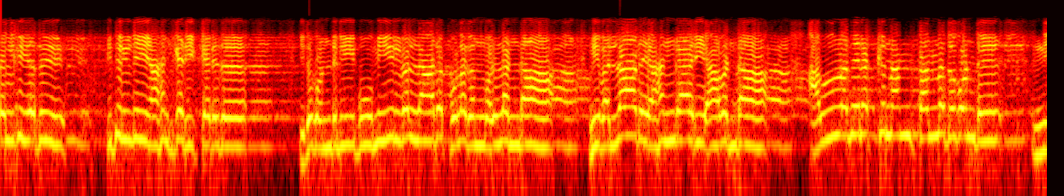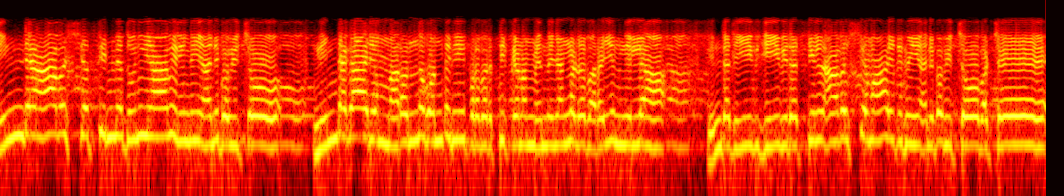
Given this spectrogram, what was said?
നൽകിയത് ഇതിൽ നീ അഹങ്കരിക്കരുത് ഇതുകൊണ്ട് നീ ഭൂമിയിൽ വല്ലാതെ പുളകം കൊള്ളണ്ട. നീ വല്ലാതെ അഹങ്കാരി ആവണ്ട. അള്ള നിനക്ക് നൻ തന്നതുകൊണ്ട് നിന്റെ ആവശ്യത്തിന് ദുനിയാവിൽ നീ അനുഭവിച്ചോ. നിന്റെ കാര്യം മറന്നുകൊണ്ട് നീ പ്രവർത്തിക്കണം എന്ന് ഞങ്ങൾ പറയുന്നില്ല. നിന്റെ ജീവിതത്തിൽ ആവശ്യമായത് നീ അനുഭവിച്ചോ. പക്ഷേ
